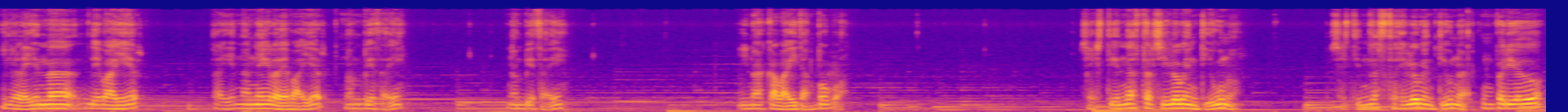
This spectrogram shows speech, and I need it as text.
Y la leyenda de Bayer, la leyenda negra de Bayer, no empieza ahí. No empieza ahí. Y no acaba ahí tampoco. Se extiende hasta el siglo XXI. Se extiende hasta el siglo XXI, un periodo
